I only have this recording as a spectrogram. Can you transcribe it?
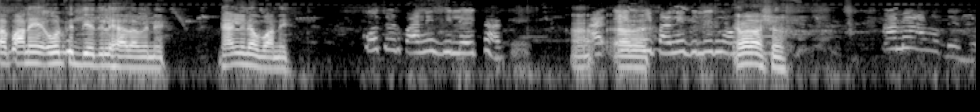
আর পানি ওর দিয়ে দিলে হ্যাঁ যাবে না। ঢাইলি নাও পানি। প্রচুর পানি দিলেই থাকে। হ্যাঁ, পানি দিলে এবার আসো। দেবো।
